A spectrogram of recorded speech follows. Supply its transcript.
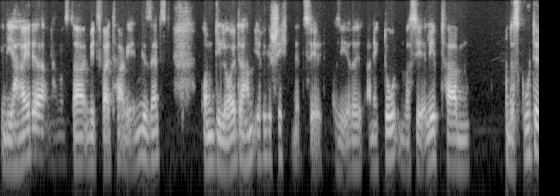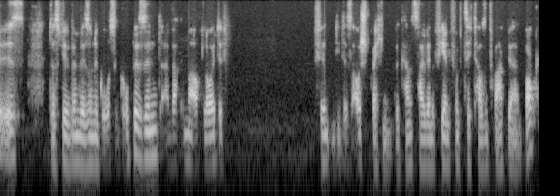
in die Heide und haben uns da irgendwie zwei Tage hingesetzt und die Leute haben ihre Geschichten erzählt, also ihre Anekdoten, was sie erlebt haben. Und das Gute ist, dass wir, wenn wir so eine große Gruppe sind, einfach immer auch Leute finden, die das aussprechen. Du kannst halt, wenn du 54.000 fragst, wer hat Bock,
